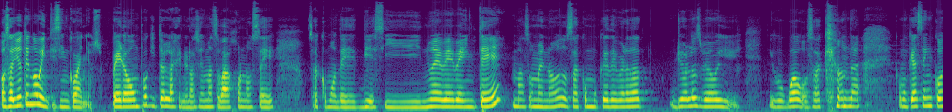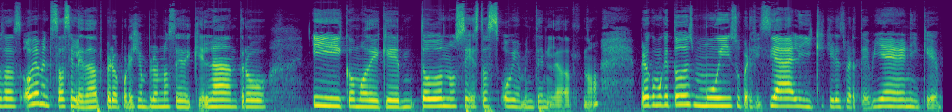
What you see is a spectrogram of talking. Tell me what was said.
o sea, yo tengo 25 años, pero un poquito la generación más abajo, no sé, o sea, como de 19, 20, más o menos, o sea, como que de verdad yo los veo y digo, wow, o sea, ¿qué onda? Como que hacen cosas, obviamente se hace la edad, pero por ejemplo, no sé, de que el antro, y como de que todo, no sé, estás obviamente en la edad, ¿no? Pero como que todo es muy superficial y que quieres verte bien y que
